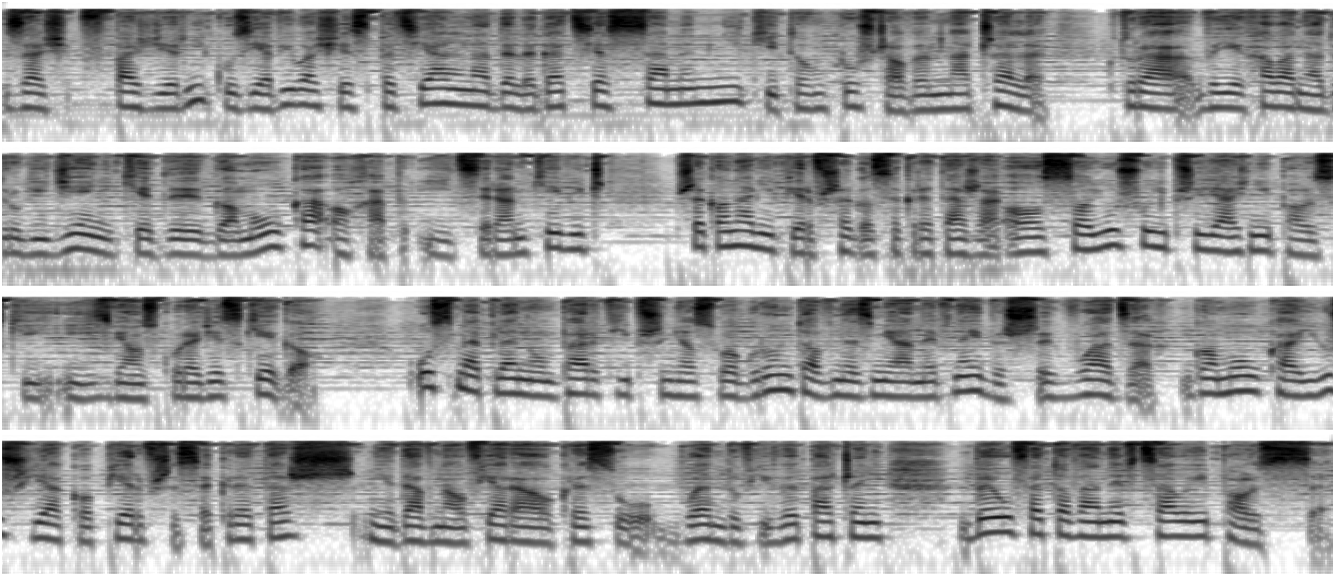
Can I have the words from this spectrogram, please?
zaś w październiku zjawiła się specjalna delegacja z samym Nikitą Chruszczowem na czele, która wyjechała na drugi dzień, kiedy Gomułka, Ochab i Cyrankiewicz przekonali pierwszego sekretarza o sojuszu i przyjaźni Polski i Związku Radzieckiego. Ósme plenum partii przyniosło gruntowne zmiany w najwyższych władzach. Gomułka już jako pierwszy sekretarz, niedawna ofiara okresu błędów i wypaczeń, był fetowany w całej Polsce,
